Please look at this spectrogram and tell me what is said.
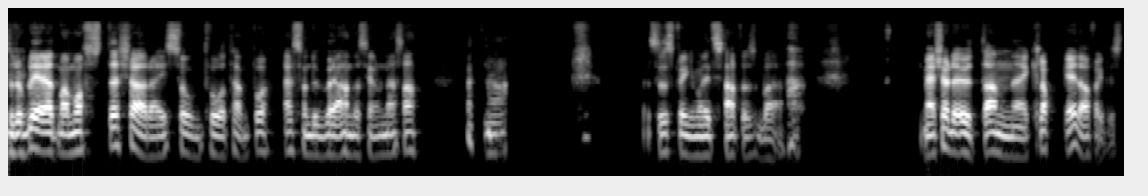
Så då Mm. blir det att man måste köra i zon 2 tempo eftersom du börjar andas genom näsan. Ja. Så springer man lite snabbt och så bara... Men jag körde utan eh, klocka idag faktiskt.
